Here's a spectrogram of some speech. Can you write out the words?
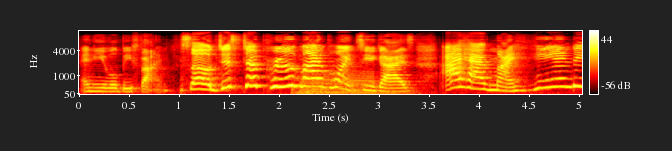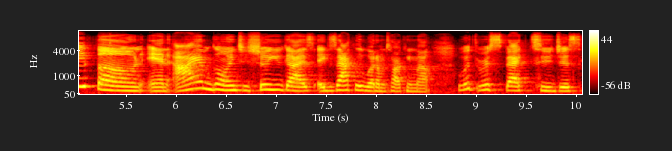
and you will be fine. So just to prove my point to you guys, I have my handy phone and I am going to show you guys exactly what I'm talking about with respect to just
